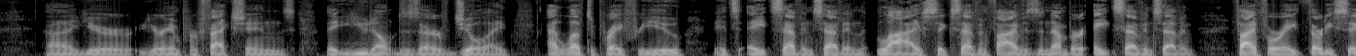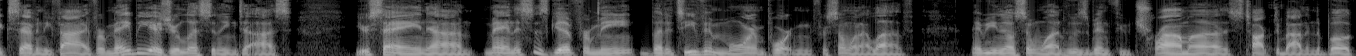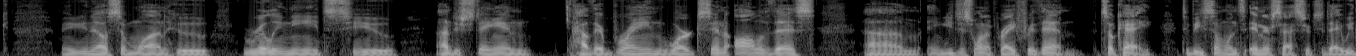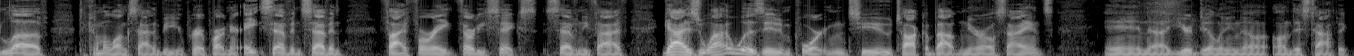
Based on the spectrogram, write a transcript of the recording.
uh, your your imperfections that you don't deserve joy. I'd love to pray for you. It's 877 live 675 is the number 877- 548 3675. Or maybe as you're listening to us, you're saying, uh, man, this is good for me, but it's even more important for someone I love. Maybe you know someone who's been through trauma, it's talked about in the book. Maybe you know someone who really needs to understand how their brain works in all of this. Um, and you just want to pray for them. It's okay to be someone's intercessor today. We'd love to come alongside and be your prayer partner. 877 548 3675. Guys, why was it important to talk about neuroscience and uh, you're dealing uh, on this topic?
